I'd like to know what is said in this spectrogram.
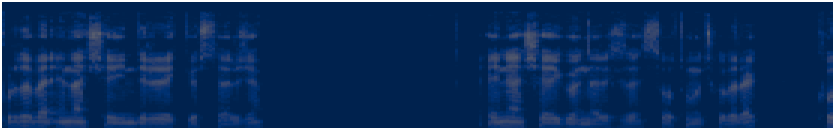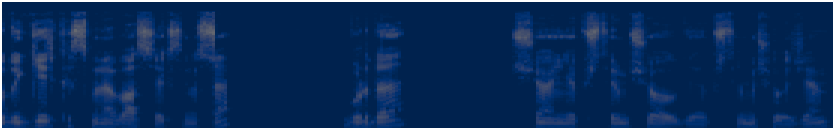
Burada ben en aşağı indirerek göstereceğim. En aşağıya göndereceksiniz size otomatik olarak. Kodu gir kısmına basacaksınız sonra. Burada şu an yapıştırmış oldu. Yapıştırmış olacağım.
